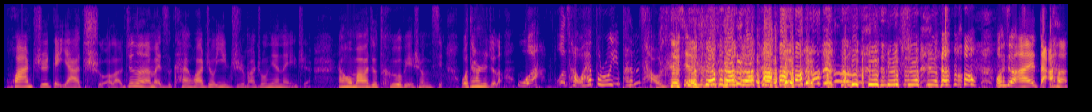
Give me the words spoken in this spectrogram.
花枝给压折了。君子兰每次开花只有一枝嘛，中间那一枝，然后我妈妈就特别生气。我当时就觉得，我我操，我还不如一盆草值钱呢。然后我就挨打了。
